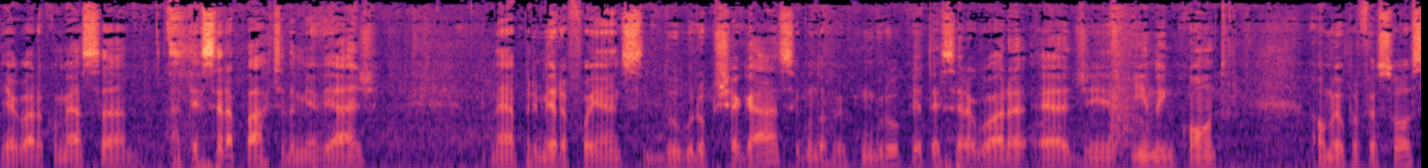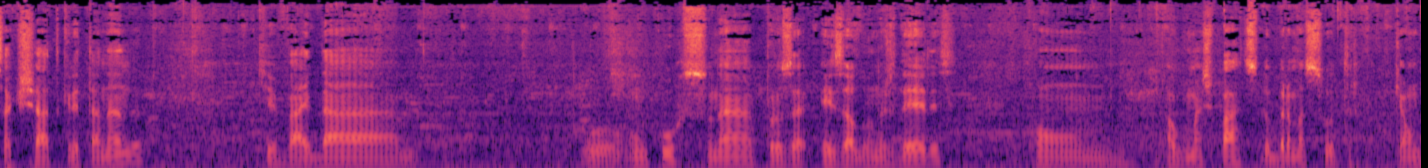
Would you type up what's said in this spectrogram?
e agora começa a terceira parte da minha viagem né? A primeira foi antes do grupo chegar, a segunda foi com o grupo e a terceira agora é de indo encontro ao meu professor Sakshat Kritananda, que vai dar o, um curso né, para os ex-alunos deles com algumas partes do Brahma Sutra, que é um,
